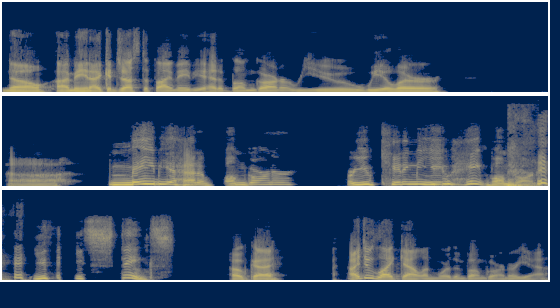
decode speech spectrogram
No. I mean, I could justify maybe ahead of Bumgarner, Ryu, Wheeler, uh maybe ahead of Bumgarner? Are you kidding me? You hate Bumgarner. you think he stinks. Okay. I do like Gallen more than Bumgarner, yeah.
